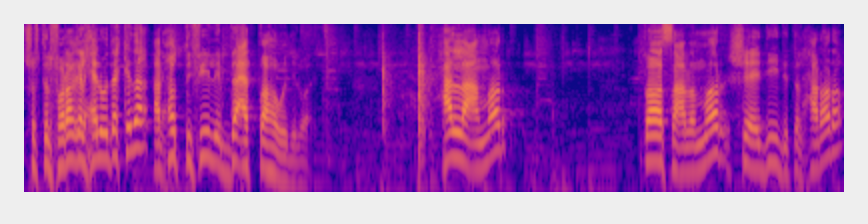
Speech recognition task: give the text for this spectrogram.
شفت الفراغ الحلو ده كده؟ هنحط فيه الإبداع الطهوي دلوقتي. حله على النار. طاسه على النار. شديدة الحرارة.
